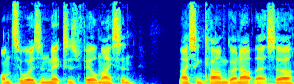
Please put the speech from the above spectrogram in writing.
onto us and makes us feel nice and nice and calm going out there. So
